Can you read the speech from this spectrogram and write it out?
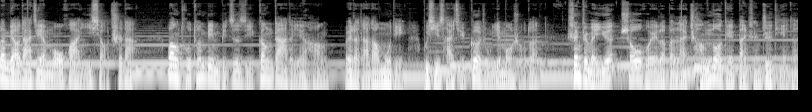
万表大介谋划以小吃大，妄图吞并比自己更大的银行。为了达到目的，不惜采取各种阴谋手段，甚至违约收回了本来承诺给阪神制铁的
